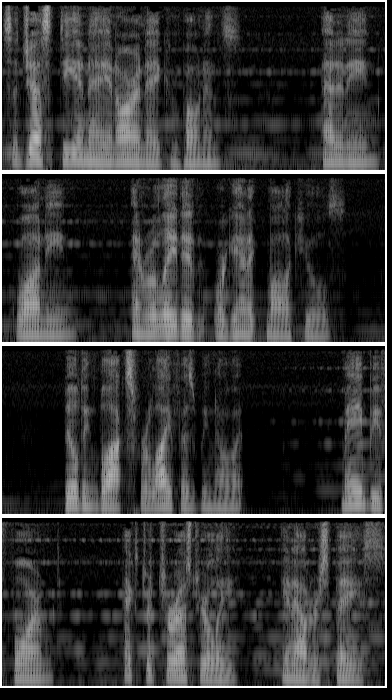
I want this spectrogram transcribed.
suggest DNA and RNA components, adenine, guanine, and related organic molecules, building blocks for life as we know it, may be formed extraterrestrially in outer space.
